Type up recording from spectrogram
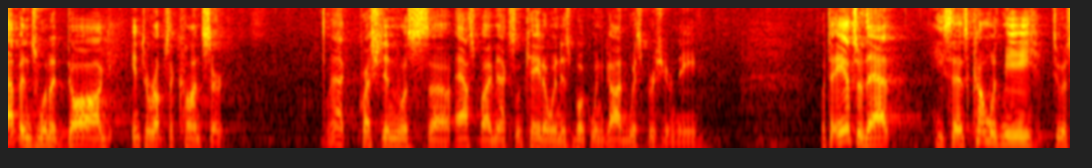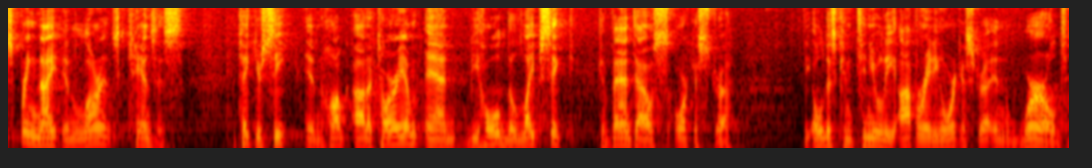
happens when a dog interrupts a concert? That question was uh, asked by Max Lucado in his book, When God Whispers Your Name. But to answer that, he says, Come with me to a spring night in Lawrence, Kansas. Take your seat in Hoch Auditorium and behold the Leipzig Gewandhaus Orchestra, the oldest continually operating orchestra in the world.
